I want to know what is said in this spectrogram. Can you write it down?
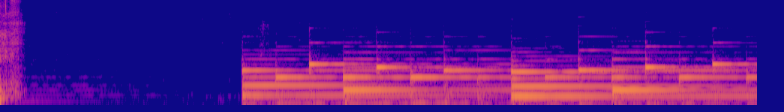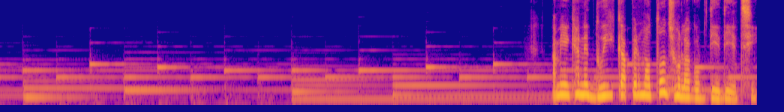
আমি এখানে দুই কাপের মতো ঝোলা গুড় দিয়ে দিয়েছি।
